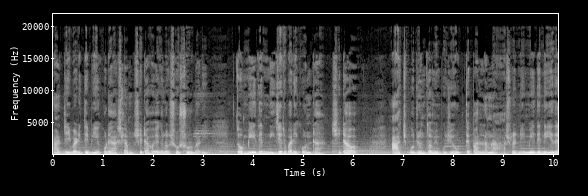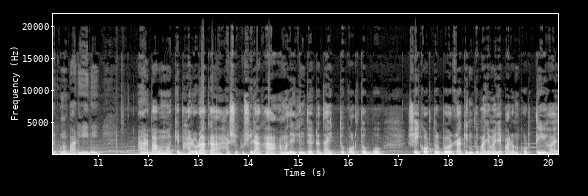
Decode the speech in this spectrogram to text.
আর যেই বাড়িতে বিয়ে করে আসলাম, সেটা হয়ে গেল শ্বশুর বাড়ি। তো মেয়েদের নিজের বাড়ি কোনটা? সেটাও আজ পর্যন্ত আমি বুঝে উঠতে পারলাম না। আসলে মেয়েদের নিজেদের কোনো বাড়িই নেই। আর বাবা মাকে ভালো রাখা, হাসি খুশি রাখা আমাদের কিন্তু একটা দায়িত্ব, কর্তব্য। সেই কর্তব্যটা কিন্তু মাঝে মাঝে পালন করতেই হয়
